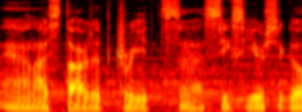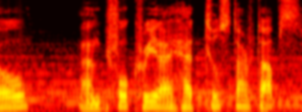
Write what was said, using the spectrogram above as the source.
and I started KRIT uh, six years ago and before KRIT, I had two startups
